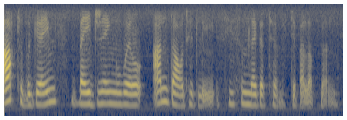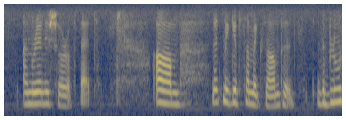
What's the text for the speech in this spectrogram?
after the Games, Beijing will undoubtedly see some negative developments. I'm really sure of that. Um, let me give some examples. The blue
